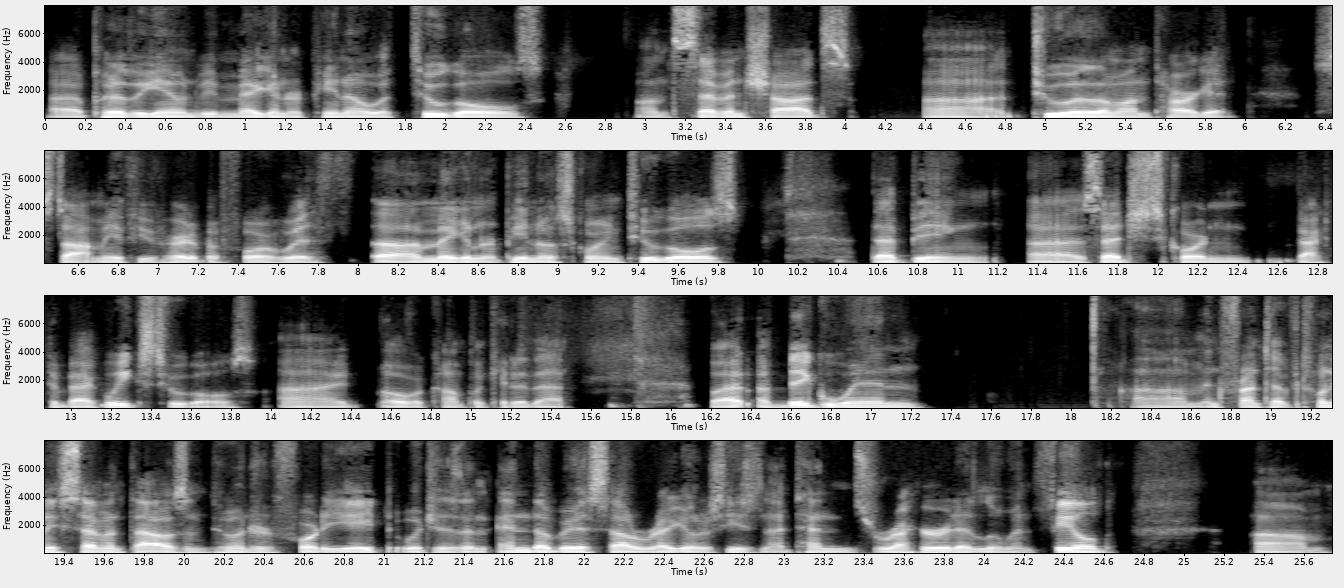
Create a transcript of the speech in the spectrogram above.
Uh, player of the game would be Megan Rapinoe with two goals on seven shots, uh, two of them on target stop me if you've heard it before with uh, Megan Rapinoe scoring two goals. That being uh, said, she scored in back to back weeks two goals. I overcomplicated that, but a big win um, in front of 27,248, which is an NWSL regular season attendance record at Lumen Field. Um,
